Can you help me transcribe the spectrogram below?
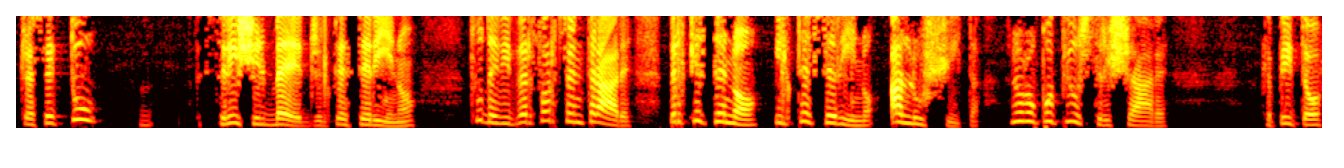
Cioè se tu strisci il badge, il tesserino, tu devi per forza entrare, perché se no il tesserino all'uscita non lo puoi più strisciare capito?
